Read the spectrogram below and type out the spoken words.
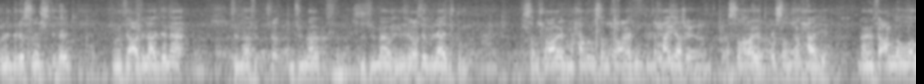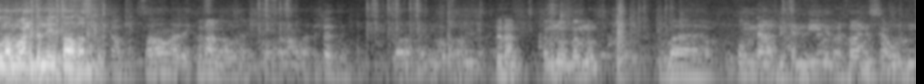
وندرس ونجتهد وننفع بلادنا مثل ما مثل ما مثل ما نفعتوا بلادكم. صلحوا عليكم حضروا صلحوا عليكم كل حاجة. بس ولا يطلعوا صلحوا حاجة ما ينفع إلا الله الواحد اللي يطالع السلام عليكم تفضل ممنون ممنون. وقمنا بتنديد العدوان السعودي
